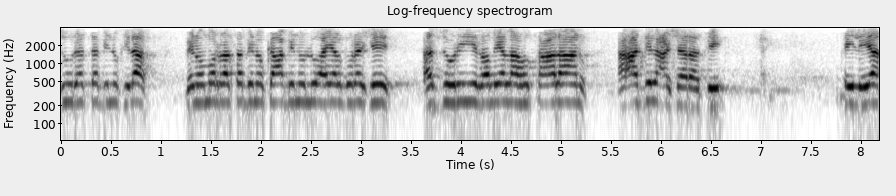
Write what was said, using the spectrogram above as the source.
zurata bin khilaaf bin murata bin kacb bin luay alqurashi azuriy radia allahu taala canhu acad lcasharati ayliya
